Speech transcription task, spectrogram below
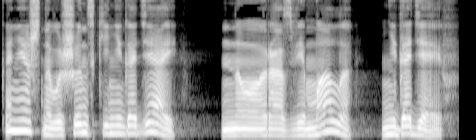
Конечно, Вышинский негодяй, но разве мало негодяев?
